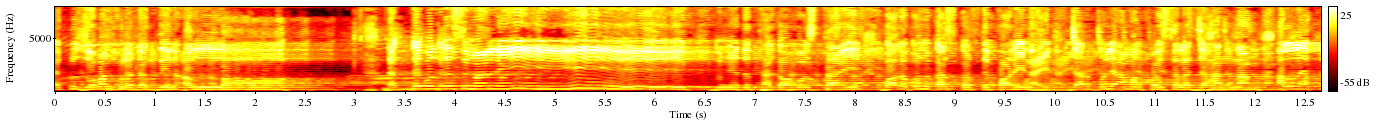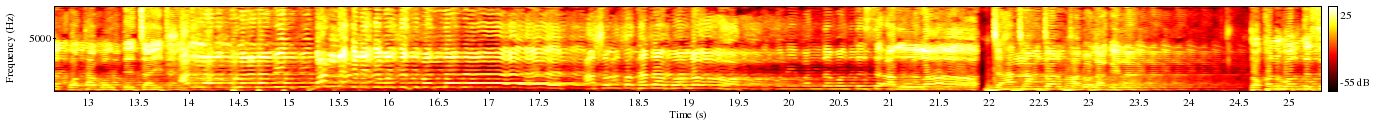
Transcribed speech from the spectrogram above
একটু জবান খুলে ডাক দিন, আল্লাহ। ডাক মালিক, দুনিয়াতে থাকা অবস্থায় ভালো কোনো কাজ করতে পারি নাই। যার ফলে আমার ফয়সালা জাহান্নাম। আল্লাহ একটা কথা বলতে চাই আল্লাহ আসল কথাটা বলো। তখন এই বান্দা বলতেছে, আল্লাহ, জাহান্নাম তো আর ভালো লাগে না। তখন বলতেছে,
